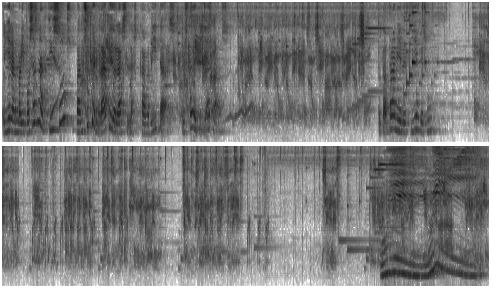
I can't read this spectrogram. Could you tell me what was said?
Oye, las mariposas narcisos van súper rápido, las, las cabritas. Cuesta de pillarlas. Total para mierdecilla que son. Uy, uy.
